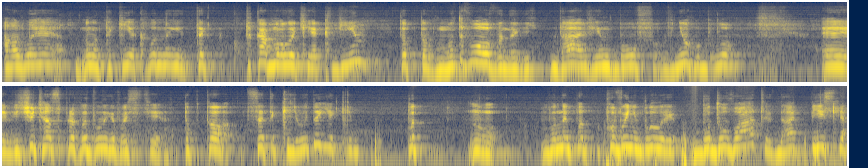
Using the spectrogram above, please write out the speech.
Але ну, такі, як вони, так, така молодь, як він, тобто вмотивований, да, він був, в нього було е, відчуття справедливості. Тобто це такі люди, які ну, вони по- повинні були будувати да, після,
